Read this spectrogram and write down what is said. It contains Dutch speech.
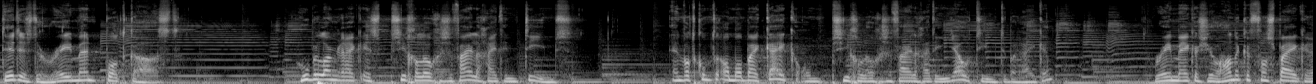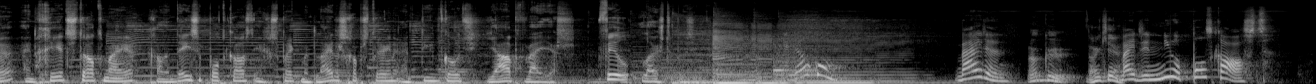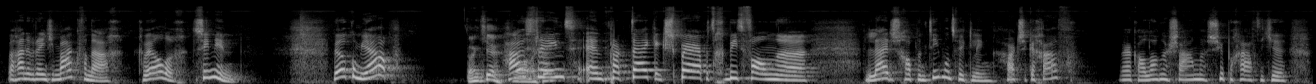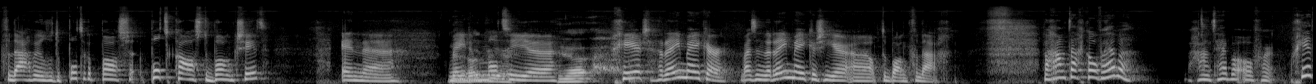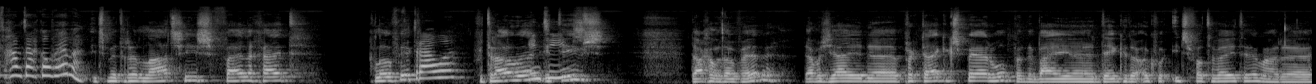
Dit is de Rayman Podcast. Hoe belangrijk is psychologische veiligheid in teams? En wat komt er allemaal bij kijken om psychologische veiligheid in jouw team te bereiken? Raymakers Johanneke van Spijkeren en Geert Stratmeijer gaan in deze podcast in gesprek met leiderschapstrainer en teamcoach Jaap Weijers. Veel luisterplezier. Welkom, beiden, Dank u. Dank je. bij de nieuwe podcast. We gaan er eentje maken vandaag. Geweldig, zin in. Welkom Jaap, Dank je. huisvriend en praktijkexpert op het gebied van eh, leiderschap en teamontwikkeling. Hartstikke gaaf. We werken al langer samen. Super gaaf dat je vandaag bij ons op de podcast, de bank zit. En er mede Mattie, weer. eh, Ja, Geert, Rainmaker. Wij zijn de Rainmakers hier op de bank vandaag. Waar gaan we het eigenlijk over hebben? We gaan het hebben over... Geert, waar gaan we het eigenlijk over hebben? iets met relaties, veiligheid, geloof ik. Vertrouwen? Vertrouwen In in teams? Daar gaan we het over hebben. Daar was jij een eh, praktijkexpert op. En wij eh, denken er ook wel iets van te weten. Maar eh,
